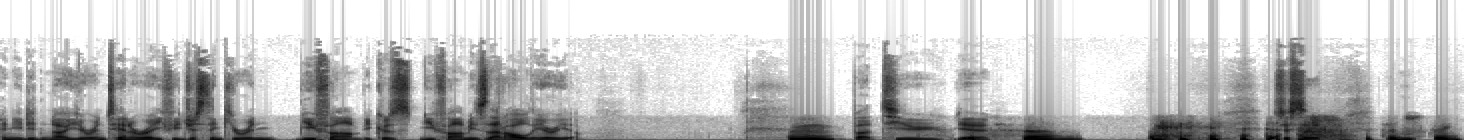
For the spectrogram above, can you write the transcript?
and you didn't know you're in Teneriffe, you just think you're in New Farm because New Farm is that whole area. Mm. But you, yeah, Um, it's just a. it's interesting.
